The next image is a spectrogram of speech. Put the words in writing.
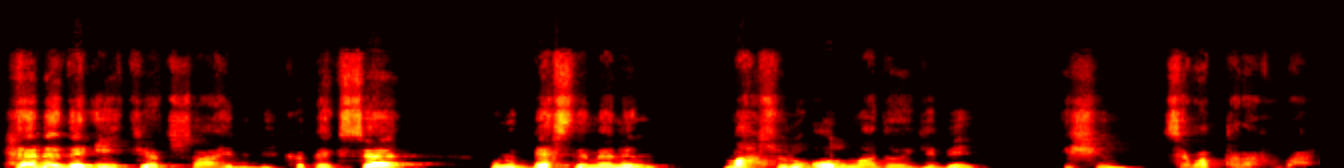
Hele de ihtiyaç sahibi bir köpekse bunu beslemenin mahsuru olmadığı gibi işin sevap tarafı var.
